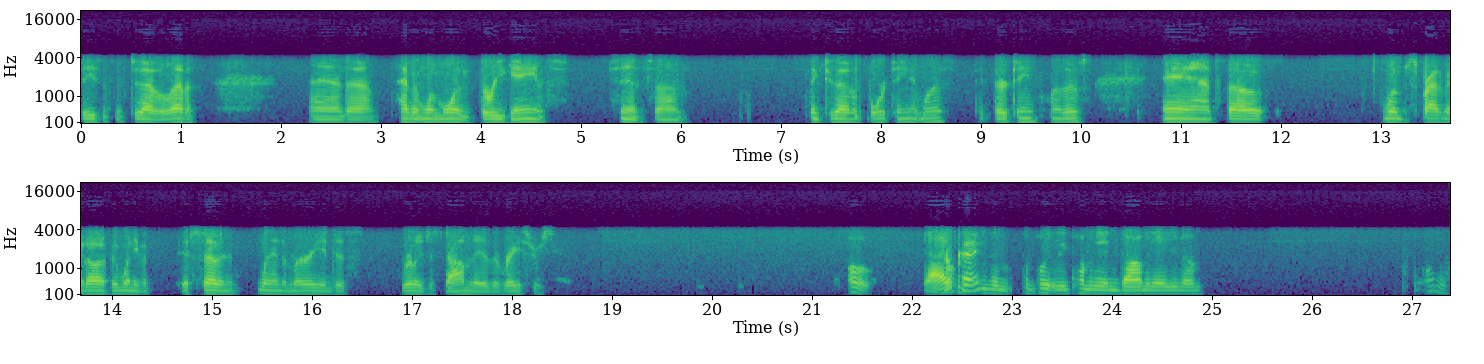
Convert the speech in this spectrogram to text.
season since 2011, and uh, haven't won more than three games since um, I think 2014 it was 13 one of those. And so wouldn't surprise me at all if it wouldn't even if Southern went into Murray and just really just dominated the Racers. Oh, yeah, I Okay. could see them completely coming in and dominating them. Oh.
